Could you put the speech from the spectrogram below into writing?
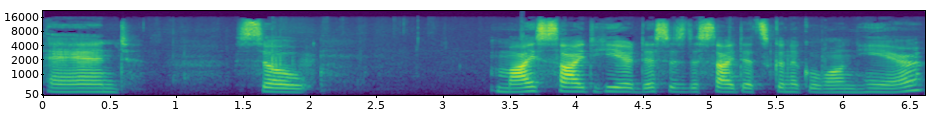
And so my side here, this is the side that's going to go on here.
